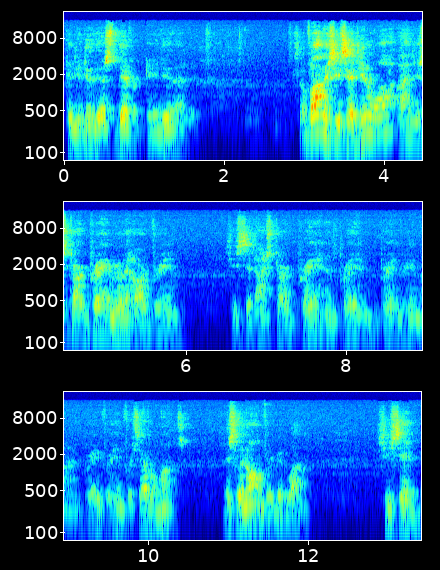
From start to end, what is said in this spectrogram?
can you do this different? Can you do that? So finally she said, you know what? I just started praying really hard for him. She said, I started praying and praying and praying for him. I prayed for him for several months. This went on for a good while. She said,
